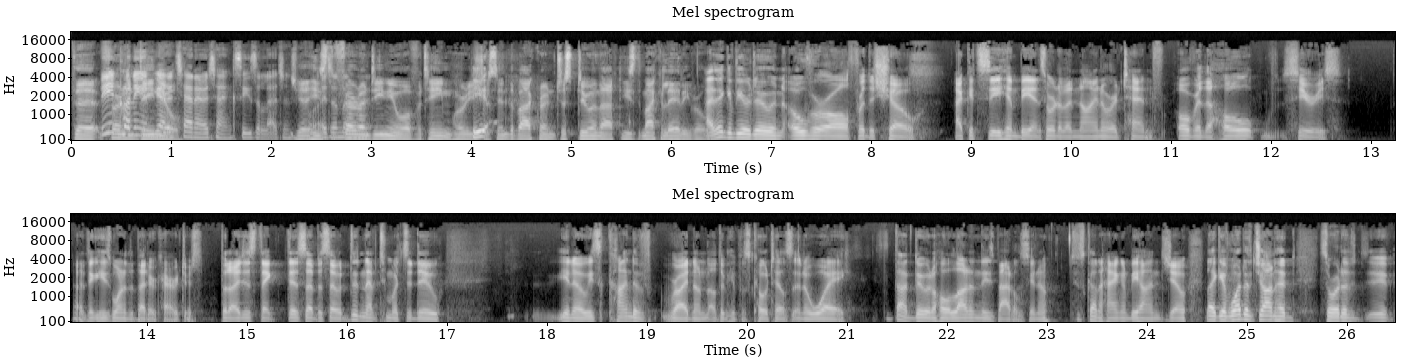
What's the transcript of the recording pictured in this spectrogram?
the me and Cunningham get a ten out of ten because he's a legend. Yeah, he's I the don't know. Fernandinho of a team where he's He- just in the background, just doing that. He's the Makélélé role. I think if you're doing overall for the show, I could see him being sort of a nine or a ten over the whole series. I think he's one of the better characters, but I just think this episode didn't have too much to do. You know, he's kind of riding on other people's coattails in a way. He's not doing a whole lot in these battles, you know. Just kind of hanging behind Joe. Like, if what if Jon had sort of, if,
